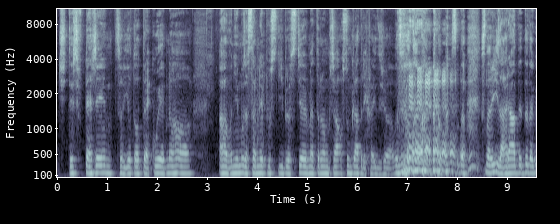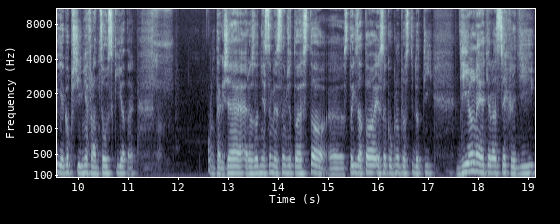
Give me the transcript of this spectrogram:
čtyř vteřin celého toho tracku jednoho a oni mu strany pustí prostě metronom třeba osmkrát rychleji, že jo, tam, se to snaží zahrát, je to takový jako přímě francouzský a tak. Takže rozhodně si myslím, že to je to, eh, stojí za to, jestli kouknu prostě do té dílny těle z těch lidí,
